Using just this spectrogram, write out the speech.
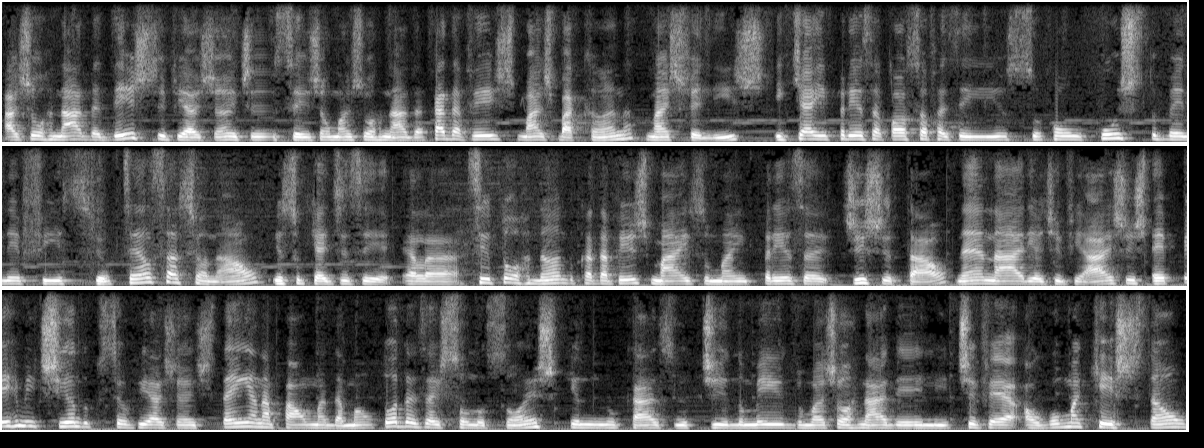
a jornada deste viajante seja uma jornada cada vez mais bacana, mais feliz e que a empresa possa fazer isso com um custo-benefício sensacional. Isso quer dizer, ela se tornando cada vez mais uma empresa digital, né, na área de viagens, é permitindo que o seu viajante tenha na palma da mão todas as soluções, que no caso de no meio de uma jornada ele tiver alguma questão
